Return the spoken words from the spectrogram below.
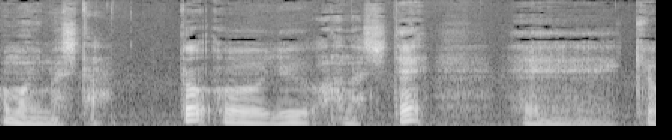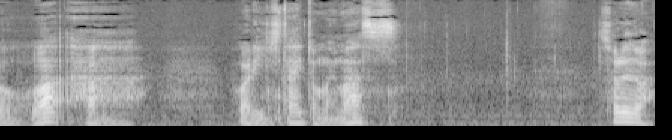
思いましたというお話で、えー、今日は終わりにしたいと思います。それでは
